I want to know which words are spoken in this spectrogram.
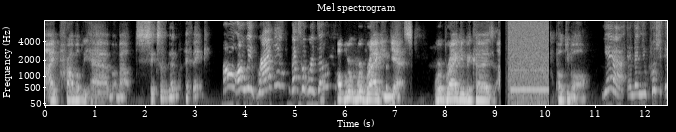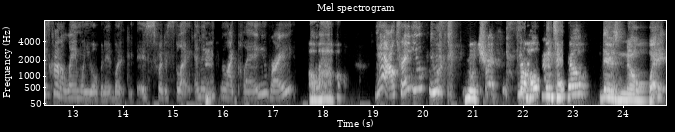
I probably have about six of them, I think. Oh, are we bragging? That's what we're doing? Oh, we're, we're bragging, yes. We're bragging because uh, Pokeball. Yeah, and then you push it. It's kind of lame when you open it, but it's for display. And then you can like play, right? Oh, wow. Yeah, I'll trade you. You You trip for a whole Nintendo? There's no way.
